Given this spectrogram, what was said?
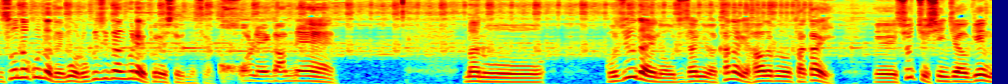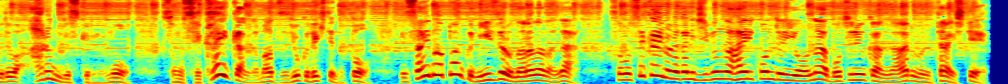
でそんなこんなでもう6時間ぐらいプレイしてるんですが、これがね、まあ、あの50代のおじさんにはかなりハードルの高い、えー、しょっちゅう死んじゃうゲームではあるんですけれども、その世界観がまずよくできてるのと、サイバーパンク2077が、その世界の中に自分が入り込んでるような没入感があるのに対して、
